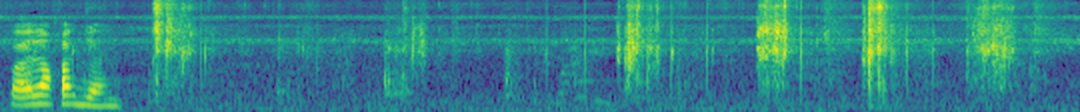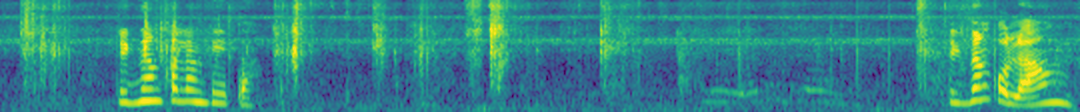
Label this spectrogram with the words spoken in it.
Pala ka dyan. Tignan ko lang tita. Tignan ko lang.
